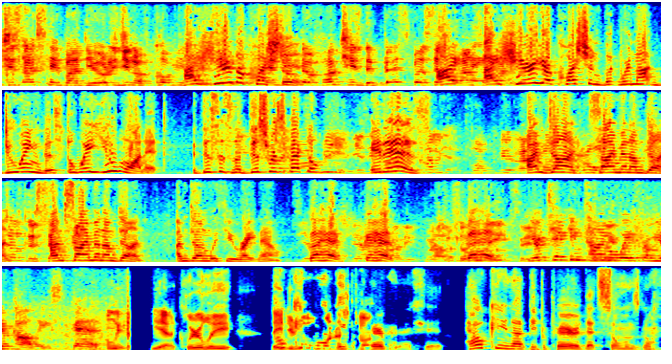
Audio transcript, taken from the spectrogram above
She's asking about the origin of COVID. I hear the question. And Dr. Fauci is the best person I, to answer I hear question. your question, but we're not doing this the way you want it. This is a disrespectful. It is. I'm done. Simon, I'm done. I'm Simon, I'm done. I'm done with you right now. Go ahead. Go ahead. Go ahead. You're taking time away from your colleagues. Go ahead. Yeah, clearly they How do not want be us talking. prepared for that shit? How can you not be prepared that someone's going?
